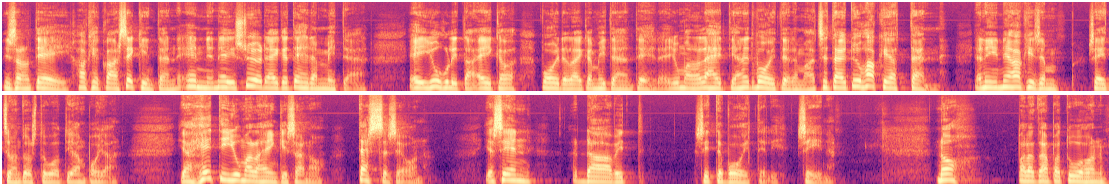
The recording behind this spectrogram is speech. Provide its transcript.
niin sanoi, että ei, hakekaa sekin tänne. Ennen ei syödä eikä tehdä mitään. Ei juhlita eikä voidella eikä mitään tehdä. Jumala lähetti hänet voitelemaan, että se täytyy hakea tänne. Ja niin ne haki sen 17-vuotiaan pojan. Ja heti Jumala henki sanoi, tässä se on. Ja sen David sitten voiteli siinä. No, palataanpa tuohon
